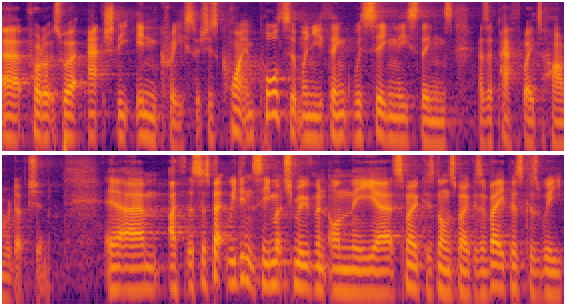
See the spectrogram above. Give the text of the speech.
uh, products were actually increased, which is quite important when you think we're seeing these things as a pathway to harm reduction. Um, I suspect we didn't see much movement on the uh, smokers, non-smokers and vapers because we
